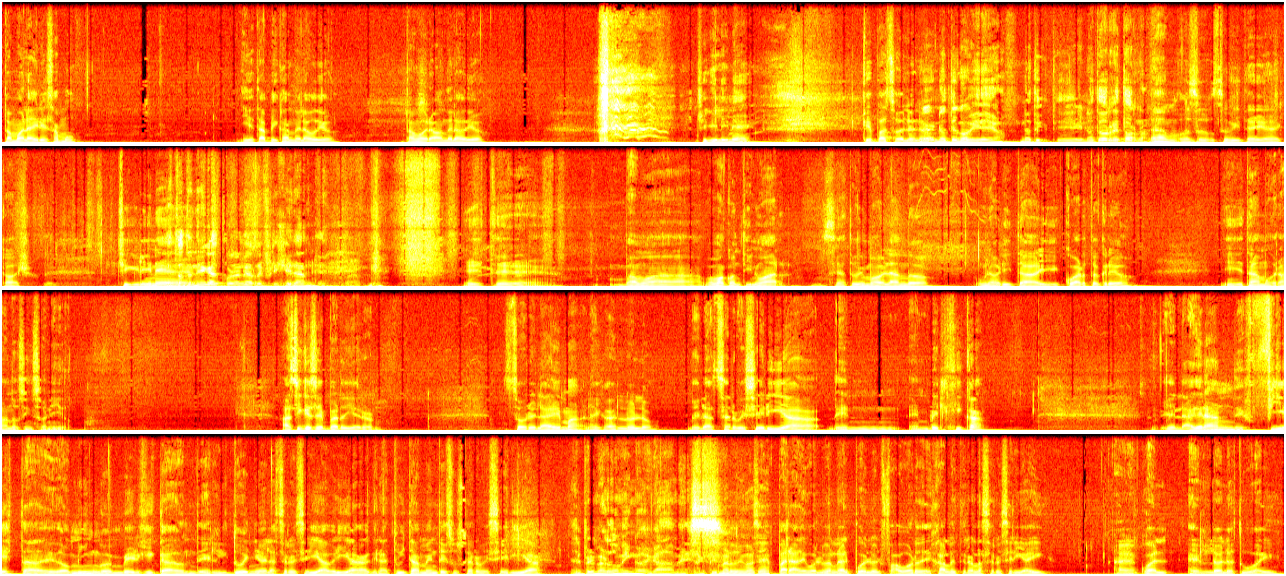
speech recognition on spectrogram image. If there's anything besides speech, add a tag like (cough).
Estamos al aire, Samu. Y está picando el audio. Estamos grabando el audio. (laughs) Chiquilines. ¿Qué pasó, Lolo? No, no tengo video, no, te- te- no tengo retorno. Ah, vos su- subite ahí al caballo. Chiquilines. Esto tendría que ponerle refrigerante. (laughs) Este, vamos a, vamos a continuar. O sea, estuvimos hablando una horita y cuarto, creo, y estábamos grabando sin sonido. Así que se perdieron. Sobre la Emma, la hija del Lolo, de la cervecería en, en Bélgica. Eh, La grande fiesta de domingo en Bélgica, donde el dueño de la cervecería abría gratuitamente su cervecería. El primer domingo de cada mes. El primer domingo de mes para devolverle al pueblo el favor de dejarle tener la cervecería ahí, a la cual el Lolo estuvo ahí.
